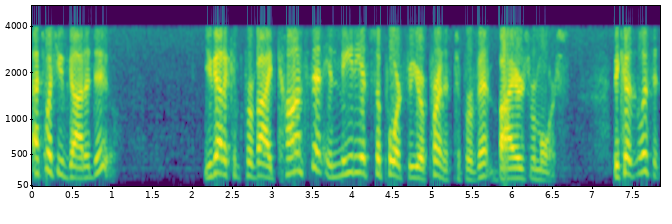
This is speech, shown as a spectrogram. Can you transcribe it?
That's what you've got to do. You've got to provide constant, immediate support for your apprentice to prevent buyer's remorse. Because, listen,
